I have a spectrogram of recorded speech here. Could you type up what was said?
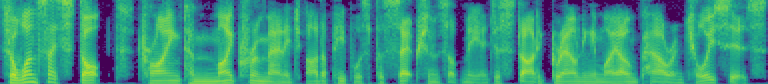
So once I stopped trying to micromanage other people's perceptions of me and just started grounding in my own power and choices,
